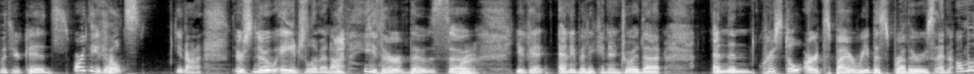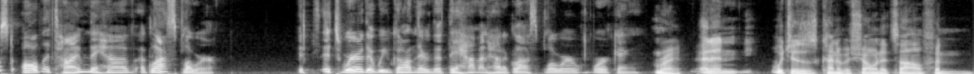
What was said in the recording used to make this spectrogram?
with your kids or the adults. You know, there's no age limit on either of those, so Right. you can anybody can enjoy that. And then Crystal Arts by Arribas Brothers, and almost all the time they have a glass blower. It's it's rare that we've gone there that they haven't had a glass blower working. Right. And then, which is kind of a show in itself. And,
